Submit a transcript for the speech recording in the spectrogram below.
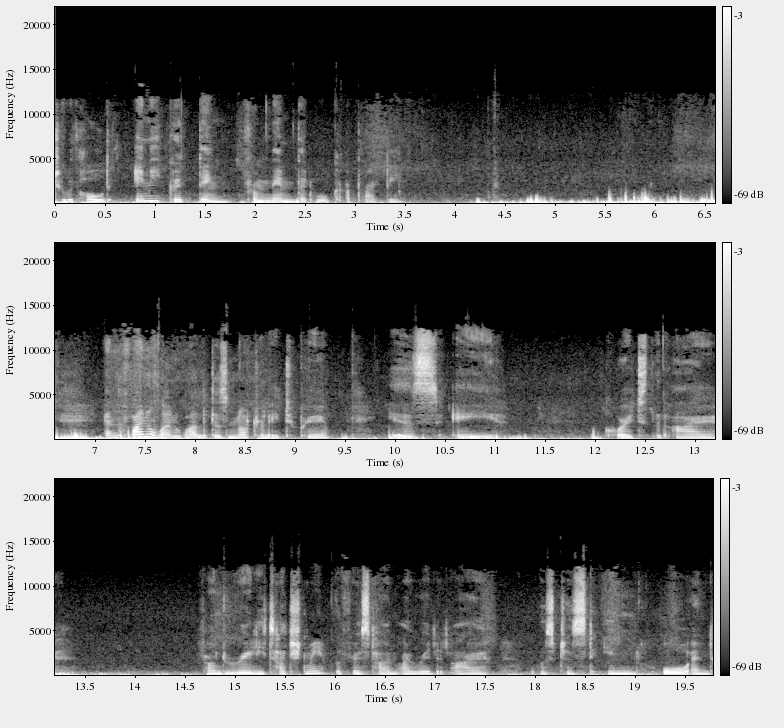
to withhold any good thing from them that walk uprightly. And the final one, while it does not relate to prayer, is a quote that I found really touched me. The first time I read it, I was just in awe. And,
